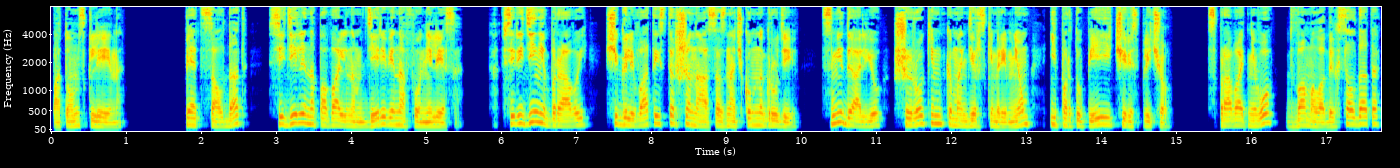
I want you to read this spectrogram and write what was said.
потом склеена. Пять солдат сидели на поваленном дереве на фоне леса. В середине бравый, щеголеватый старшина со значком на груди, с медалью, широким командирским ремнем и портупеей через плечо. Справа от него два молодых солдата,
